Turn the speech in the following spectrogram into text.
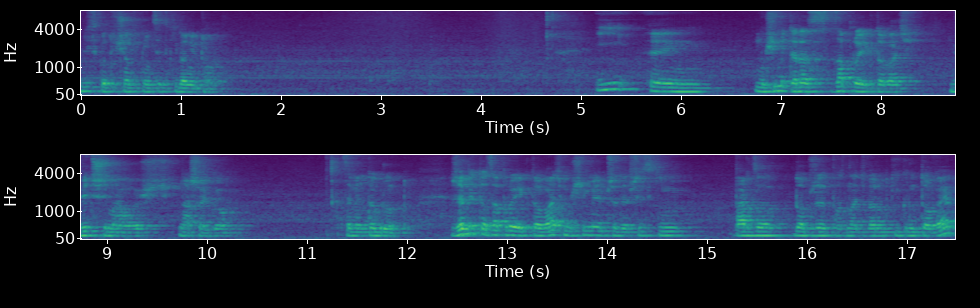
blisko 1500 kN. I yy, musimy teraz zaprojektować wytrzymałość naszego cementogruntu. Żeby to zaprojektować, musimy przede wszystkim bardzo dobrze poznać warunki gruntowe,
